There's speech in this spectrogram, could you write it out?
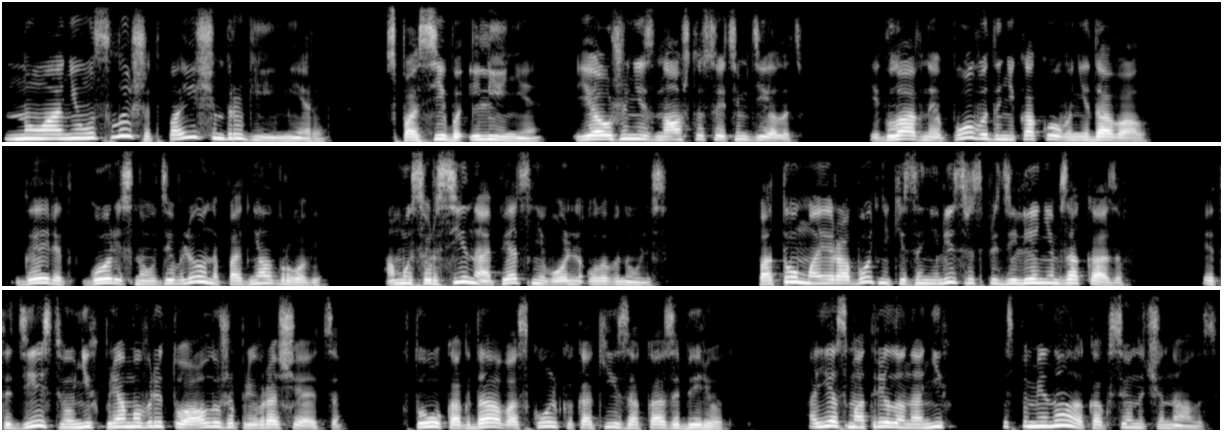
Ну, а не услышит, поищем другие меры. Спасибо, Илиния. Я уже не знал, что с этим делать. И главное, повода никакого не давал. Гэррит горестно удивленно поднял брови, а мы с Урсиной опять невольно улыбнулись. Потом мои работники занялись распределением заказов. Это действие у них прямо в ритуал уже превращается. Кто, когда, во сколько, какие заказы берет. А я смотрела на них и вспоминала, как все начиналось.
